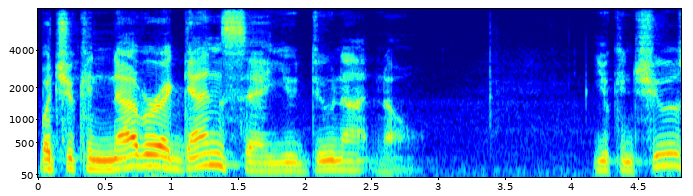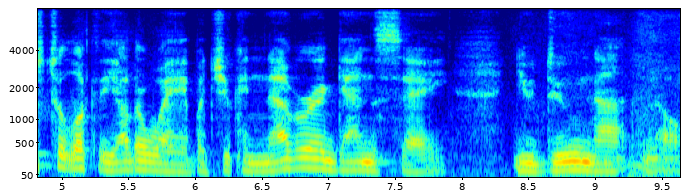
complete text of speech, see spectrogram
but you can never again say you do not know. You can choose to look the other way, but you can never again say you do not know.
